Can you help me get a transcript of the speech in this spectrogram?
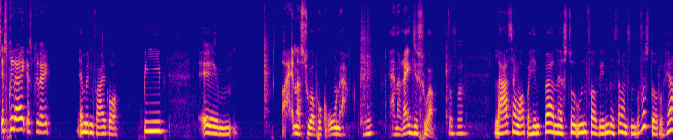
Jeg spritter af, jeg spritter af. Jeg mødte en far i går. Beep. Øhm, og han er sur på corona. Okay. Han er rigtig sur. Hvorfor? Lars han var op og hente børnene og stod udenfor og ventede. Så var han sådan, hvorfor står du her?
